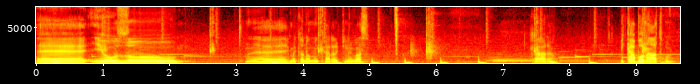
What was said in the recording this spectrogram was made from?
É, e eu uso. é, como é que é o nome, cara? Que negócio? Cara. Bicarbonato, mano.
